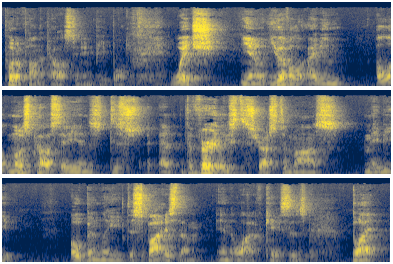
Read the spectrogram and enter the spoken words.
put upon the Palestinian people. Which you know, you have. A, I mean, a, most Palestinians, dis, at the very least, distrust Hamas. Maybe openly despise them in a lot of cases, but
